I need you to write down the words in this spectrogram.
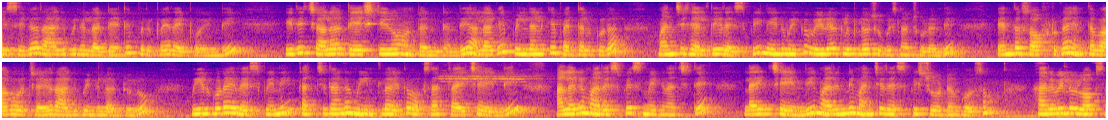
ఈజీగా రాగిపిండి లడ్డు అయితే ప్రిపేర్ అయిపోయింది. ఇది చాలా టేస్టీగా ఉంటుందండి. అలాగే పిల్లలకి పెద్దలు కూడా మంచి హెల్తీ రెసిపీ. నేను మీకు వీడియో క్లిప్లో చూపిస్తున్నా చూడండి ఎంత సాఫ్ట్గా ఎంత బాగా వచ్చాయో రాగిపిండి లడ్డూలు. మీరు కూడా ఈ రెసిపీని ఖచ్చితంగా మీ ఇంట్లో అయితే ఒకసారి ట్రై చేయండి. అలాగే మా రెసిపీస్ మీకు నచ్చితే లైక్ చేయండి. మరిన్ని మంచి రెసిపీస్ చూడడం కోసం హరివిలు లాక్స్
